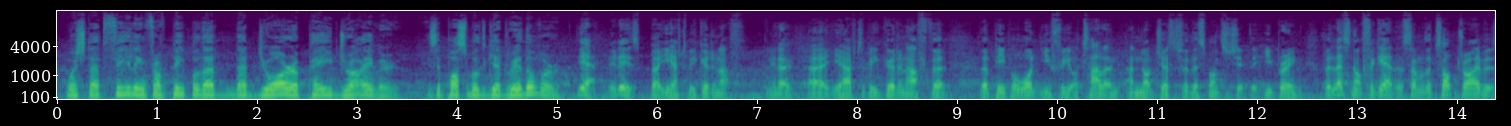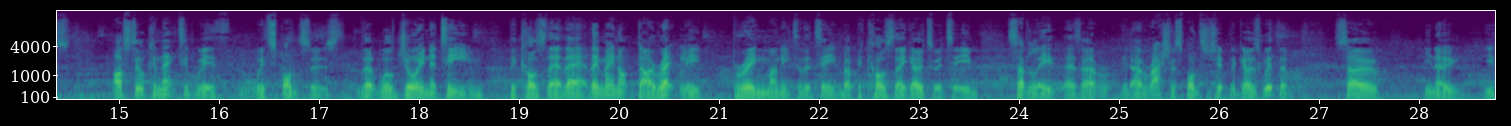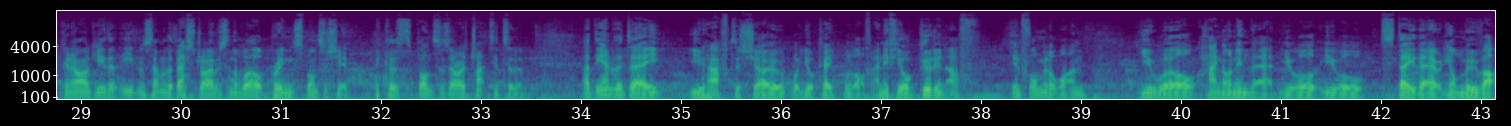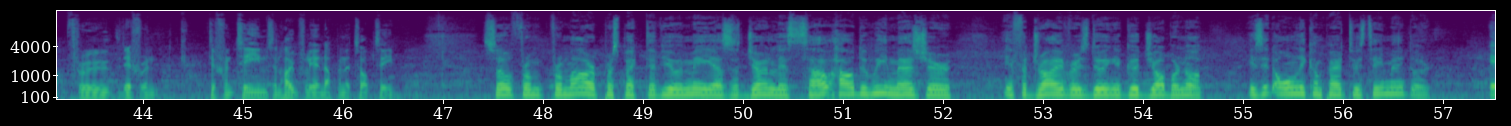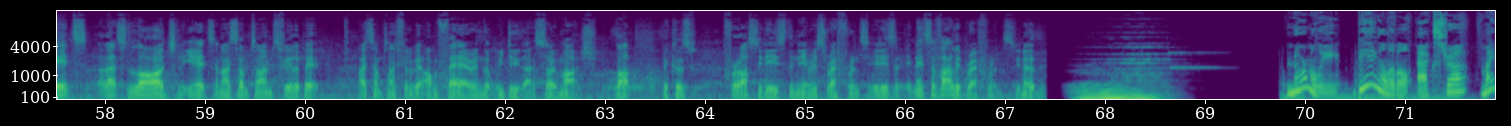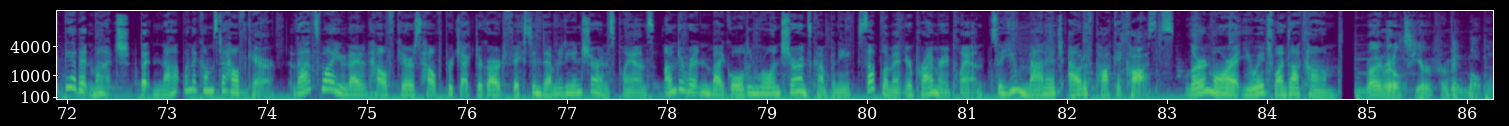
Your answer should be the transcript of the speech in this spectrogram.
wash that feeling from people that, that you are a paid driver? Is it possible to get rid of or Yeah, it is, but you have to be good enough. You know, uh, you have to be good enough that, that people want you for your talent and not just for the sponsorship that you bring. But let's not forget that some of the top drivers are still connected with, with sponsors that will join a team because they're there. They may not directly bring money to the team, but because they go to a team, suddenly there's a you know a rash of sponsorship that goes with them. So you know, you can argue that even some of the best drivers in the world bring sponsorship because sponsors are attracted to them. At the end of the day, you have to show what you're capable of, and if you're good enough in Formula One, you will hang on in there. You will you will stay there, and you'll move up through the different different teams, and hopefully end up in a top team. So from from our perspective, you and me as journalists, how how do we measure if a driver is doing a good job or not? Is it only compared to his teammate, or it's that's largely it? And I sometimes feel a bit, I sometimes feel a bit unfair in that we do that so much, but because for us it is the nearest reference, it is, and it's a valid reference. You know, Normally, being a little extra might be a bit much, but not when it comes to healthcare. That's why United Healthcare's Health Protector Guard fixed indemnity insurance plans, underwritten by Golden Rule Insurance Company, supplement your primary plan so you manage out of pocket costs. Learn more at uh1.com. Ryan Reynolds here from Mint Mobile.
